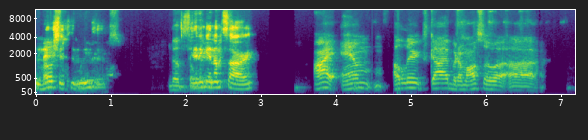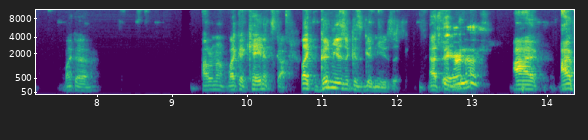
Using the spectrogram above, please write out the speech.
Emotion most to the music. lyrics. The, the Say it again. I'm sorry. I am a lyrics guy, but I'm also a uh, like a I don't know, like a cadence guy. Like good music is good music. Fair end. enough. I I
